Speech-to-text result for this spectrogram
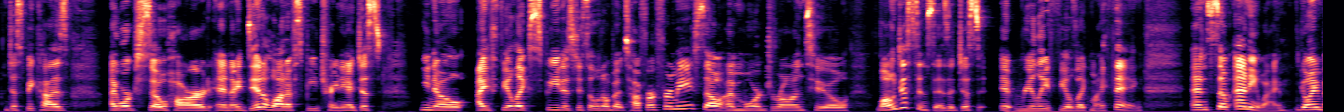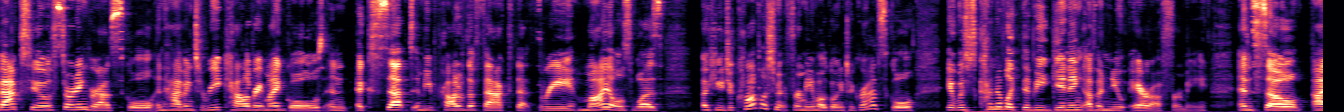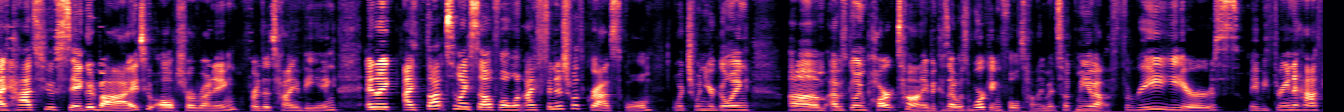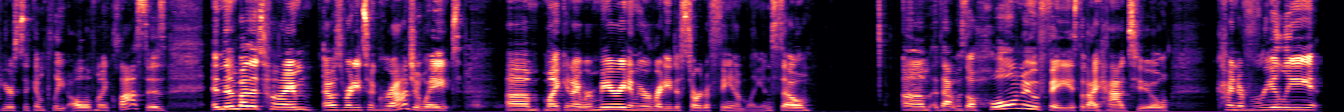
just because I worked so hard and I did a lot of speed training. I just, you know, I feel like speed is just a little bit tougher for me. So I'm more drawn to long distances. It just, it really feels like my thing. And so, anyway, going back to starting grad school and having to recalibrate my goals and accept and be proud of the fact that three miles was a huge accomplishment for me while going to grad school. It was kind of like the beginning of a new era for me. And so I had to say goodbye to ultra running for the time being. And I, I thought to myself, well, when I finish with grad school, which when you're going, um, I was going part time because I was working full time. It took me about three years, maybe three and a half years to complete all of my classes. And then by the time I was ready to graduate, um, Mike and I were married and we were ready to start a family. And so um, that was a whole new phase that I had to kind of really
